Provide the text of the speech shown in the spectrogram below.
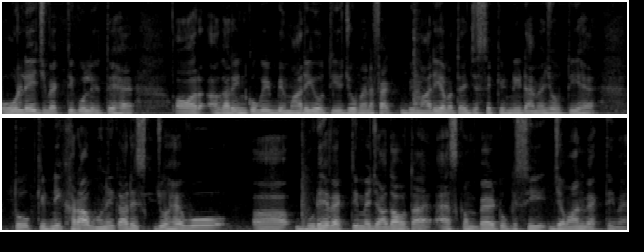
ओल्ड एज व्यक्ति को लेते हैं और अगर इनको कोई बीमारी होती है जो मैंने फैक्ट बीमारियाँ बताई जिससे किडनी डैमेज होती है तो किडनी ख़राब होने का रिस्क जो है वो बूढ़े व्यक्ति में ज़्यादा होता है एज़ कंपेयर टू किसी जवान व्यक्ति में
